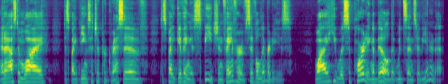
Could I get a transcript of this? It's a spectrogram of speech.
And I asked him why, despite being such a progressive, despite giving a speech in favor of civil liberties, why he was supporting a bill that would censor the internet.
